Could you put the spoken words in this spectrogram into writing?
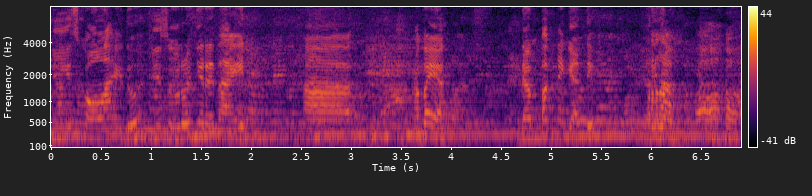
di sekolah itu disuruh nyeritain uh, apa ya dampak negatif perang. Oh,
